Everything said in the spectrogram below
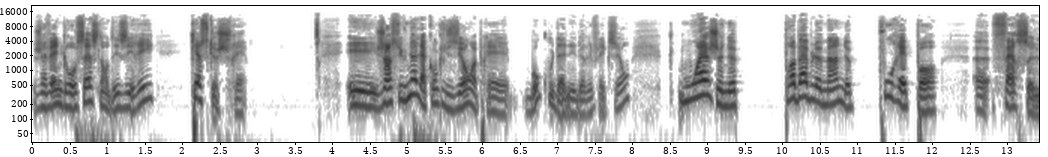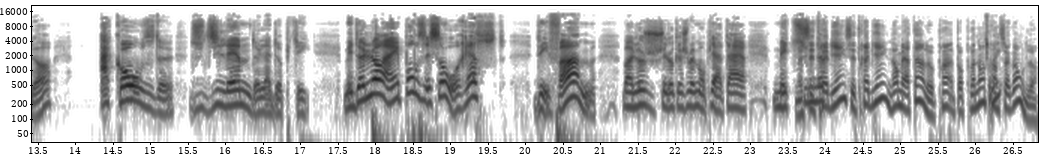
j'avais une grossesse non désirée, qu'est-ce que je ferais? Et j'en suis venu à la conclusion, après beaucoup d'années de réflexion, que moi, je ne, probablement ne pourrais pas euh, faire cela à cause de, du dilemme de l'adopter. Mais de là à imposer ça au reste des femmes, ben là, c'est là que je mets mon pied à terre. Mais tu Mais c'est ne- très bien, c'est très bien. Non, mais attends, là, prends- prenons 30 Oui. secondes. Là.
